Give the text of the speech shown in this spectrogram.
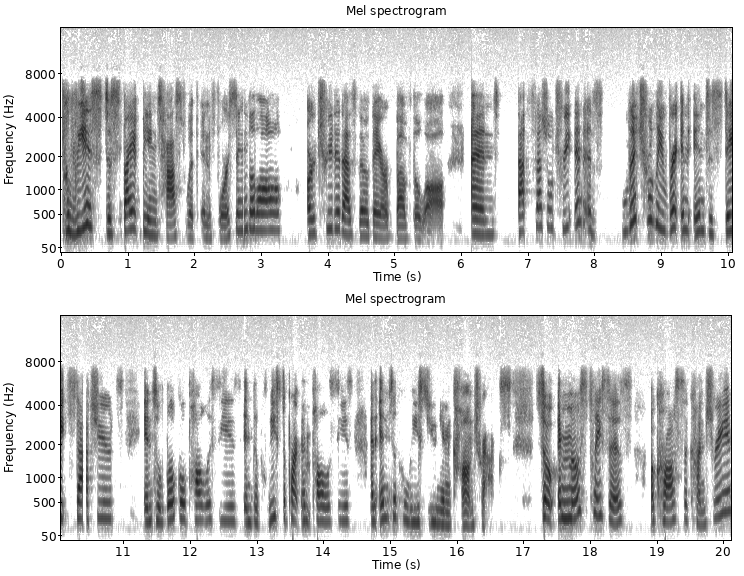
Police, despite being tasked with enforcing the law, are treated as though they are above the law. And that special treatment is literally written into state statutes, into local policies, into police department policies, and into police union contracts. So, in most places across the country,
